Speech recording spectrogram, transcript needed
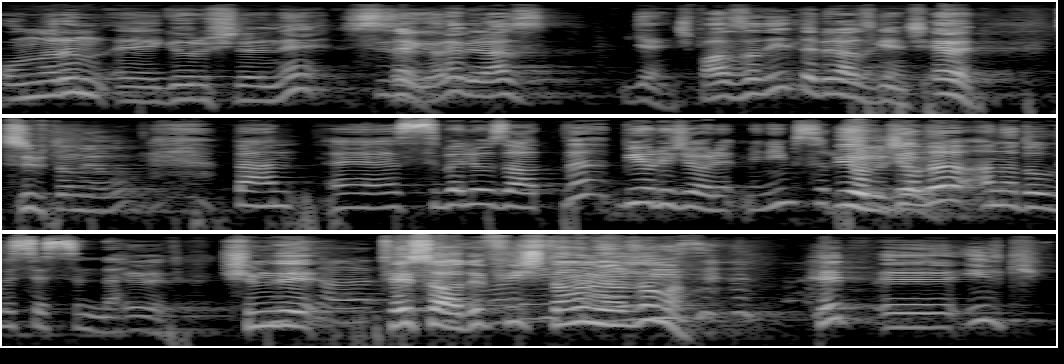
onların e, görüşlerini size göre biraz genç. Fazla değil de biraz genç. Evet. Sizi bir tanıyalım. Ben e, Sibel Özatlı, biyoloji öğretmeniyim. Öğretmeni. Anadolu Lisesi'nde. Evet. Şimdi tesadüf hiç tanımıyoruz ama hep e, ilk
